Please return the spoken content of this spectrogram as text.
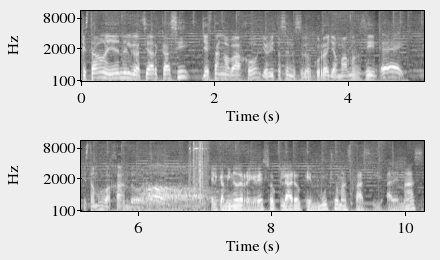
que estaban allá en el glaciar casi ya están abajo y ahorita se nos les ocurre llamarnos así, ¡Ey! Estamos bajando ahora. El camino de regreso, claro que mucho más fácil. Además,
